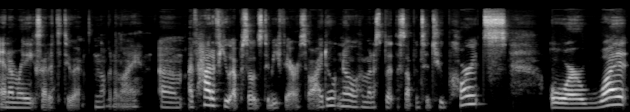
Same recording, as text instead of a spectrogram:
and I'm really excited to do it. I'm not gonna lie. Um, I've had a few episodes to be fair, so I don't know if I'm gonna split this up into two parts or what.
